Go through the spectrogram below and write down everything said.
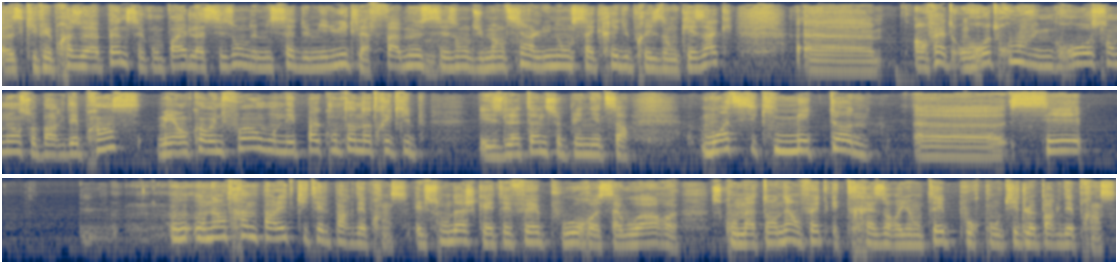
Euh, ce qui fait presque de la peine, c'est qu'on parlait de la saison 2007-2008, la fameuse saison du maintien, l'union sacrée du président Kézak. Euh, en fait, on retrouve une grosse ambiance au Parc des Princes, mais encore une fois, on n'est pas content de notre équipe. Et Zlatan se plaignait de ça. Moi, ce qui m'étonne, euh, c'est on, est en train de parler de quitter le Parc des Princes. Et le sondage qui a été fait pour savoir ce qu'on attendait, en fait, est très orienté pour qu'on quitte le Parc des Princes.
